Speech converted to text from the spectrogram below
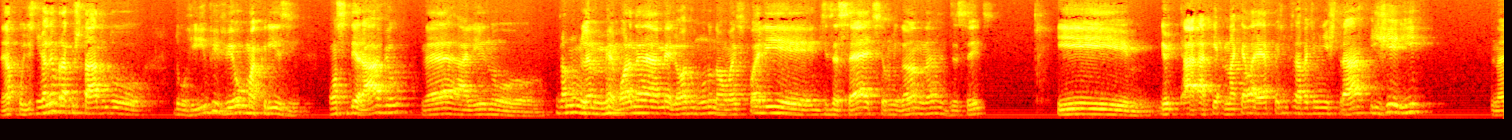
Né? A polícia já lembrar que o estado do, do Rio viveu uma crise considerável né, ali no. Já não me lembro, memória não é a melhor do mundo, não, mas foi ali em 17, se eu não me engano, né? 16. E eu, a, a, naquela época a gente precisava administrar e gerir né,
